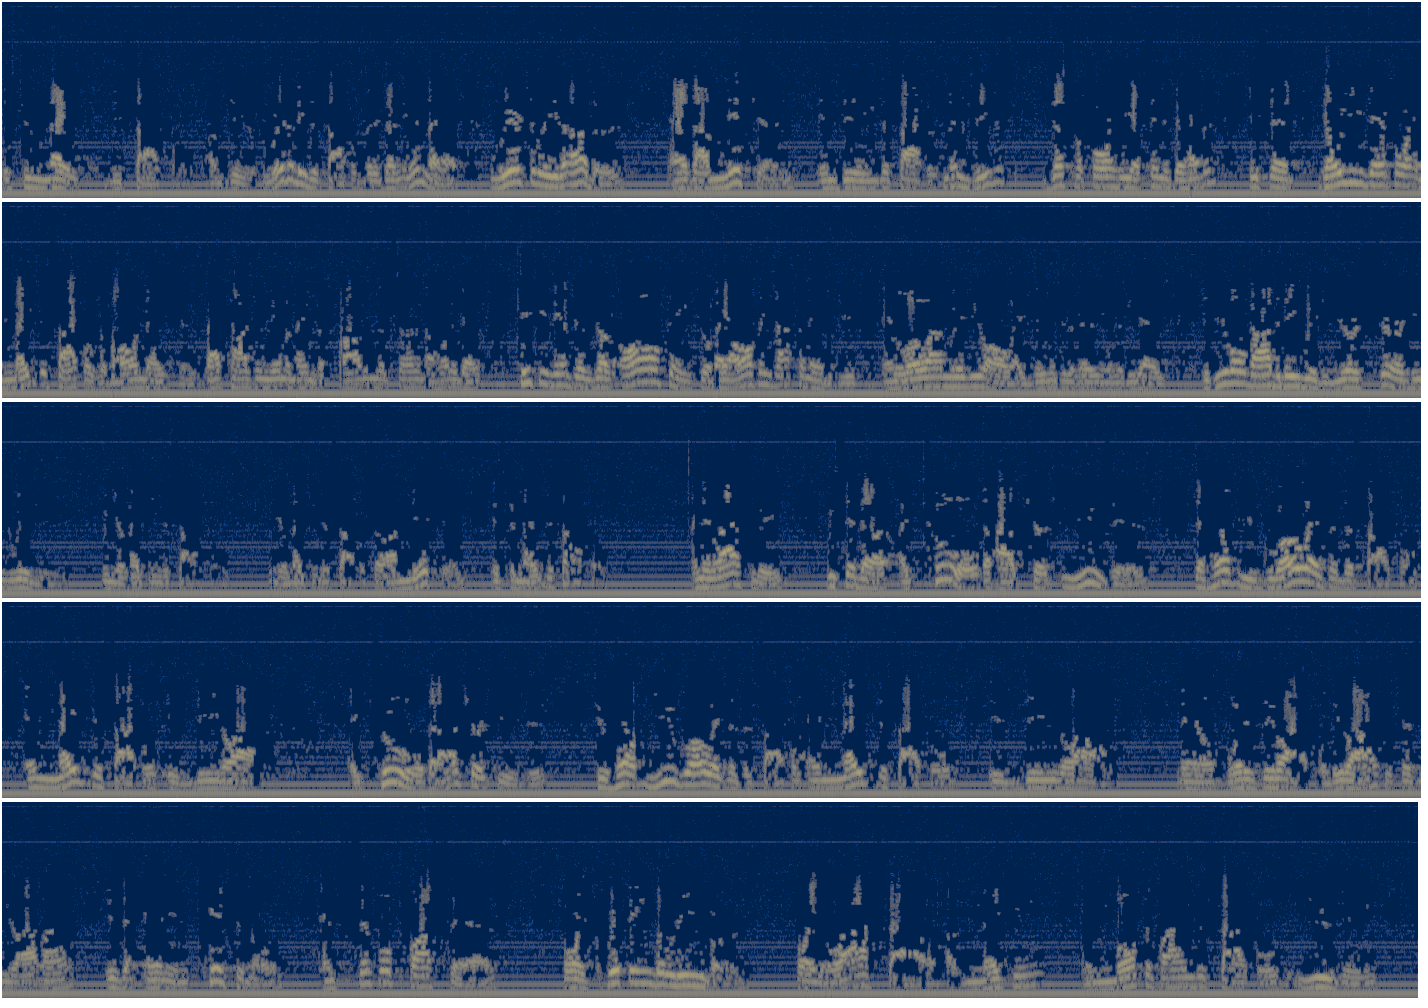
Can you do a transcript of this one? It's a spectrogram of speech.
is to make disciples of Jesus. We're to be disciples, but it doesn't end there. We're to lead others as our mission in being disciples. Remember Jesus, just before he ascended to heaven, he said, Go ye therefore and make disciples of all nations, baptizing them in the name of the Father and the Son and the Holy Ghost, teaching them to observe all things, to obey all things I commanded you, and lo, I'm with you always, even to the very end of the age. If you want God to be with you, you're assured He's with you when you're making disciples. When you're making disciples. So our mission is to make disciples. And then last week, we said that a tool that our church uses to help you grow as a disciple and make disciples is D-Life. A tool that our church uses to help you grow as a disciple and make disciples is Be Life. Now, what is D-Life? Well, D-Life, it says in your outline, is an intentional and simple process for equipping believers for a lifestyle of making and multiplying disciples using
